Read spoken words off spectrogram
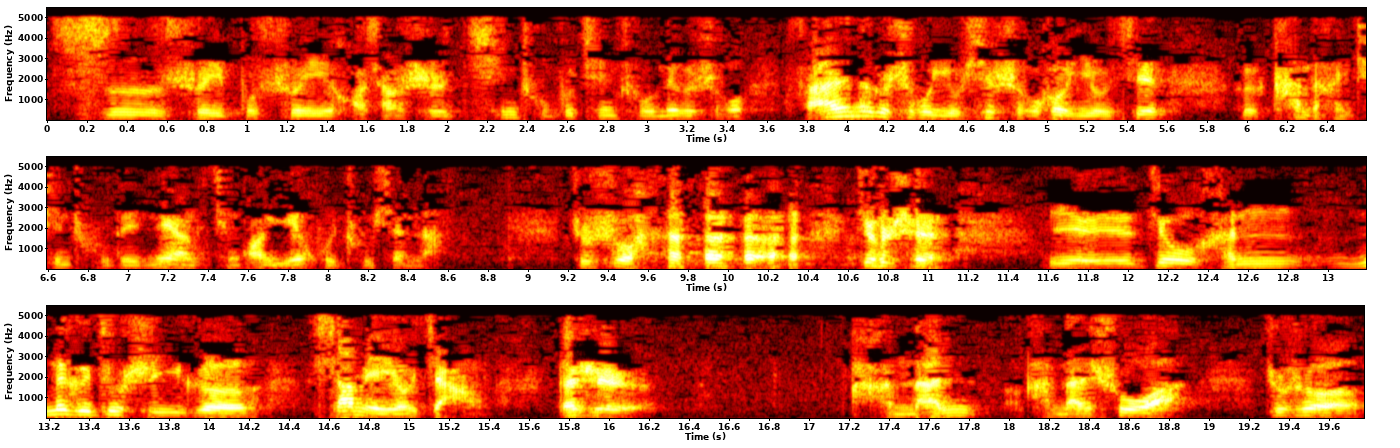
似睡不睡，好像是清楚不清楚。那个时候，反而那个时候有些时候有些看得很清楚的那样的情况也会出现的，就是说，就是也就很那个就是一个下面要讲，但是很难很难说啊，就是说。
